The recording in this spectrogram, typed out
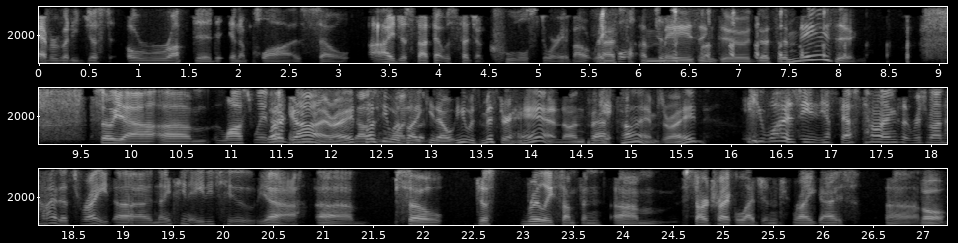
everybody just erupted in applause. So I just thought that was such a cool story about Ray That's Walston. amazing, dude. That's amazing. So yeah, um, lost way What a guy, right? Plus, he was like, you know, he was Mr. Hand on Fast Times, right? He was. He, yeah, Fast Times at Ridgemont High. That's right. Uh, 1982. Yeah. Um so just really something. Um, Star Trek legend, right, guys? Um, Oh,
